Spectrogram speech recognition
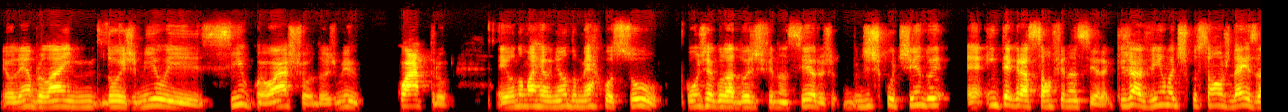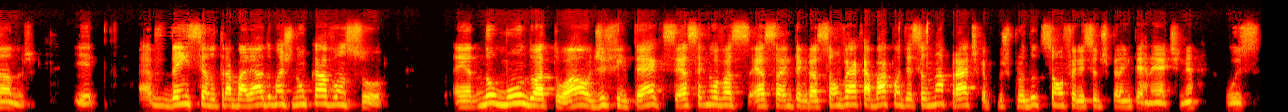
eu lembro lá em 2005, eu acho, 2004, eu numa reunião do Mercosul com os reguladores financeiros discutindo é, integração financeira, que já vinha uma discussão há uns 10 anos. E é, vem sendo trabalhado, mas nunca avançou. É, no mundo atual de fintechs, essa, inovação, essa integração vai acabar acontecendo na prática, porque os produtos são oferecidos pela internet, né? Os,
